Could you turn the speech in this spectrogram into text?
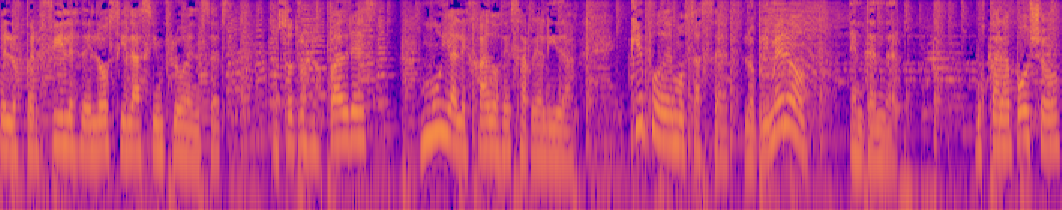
en los perfiles de los y las influencers. Nosotros los padres muy alejados de esa realidad. ¿Qué podemos hacer? Lo primero, entender. Buscar apoyo,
